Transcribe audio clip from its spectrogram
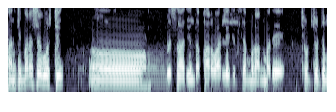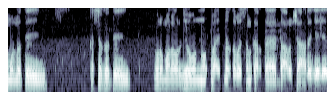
आणखी बऱ्याचशा गोष्टी अं, व्यसनाधीनता फार वाढली तिथल्या मुलांमध्ये. छोटे छोटे मुलं ते कशाचं ते रुमालावर घेऊन व्हाईटनरचं व्यसन करतायत दारूच्या आहार गेलेत.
